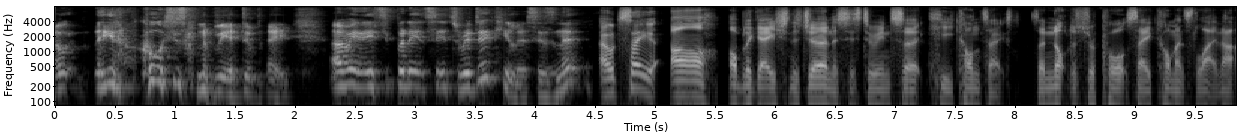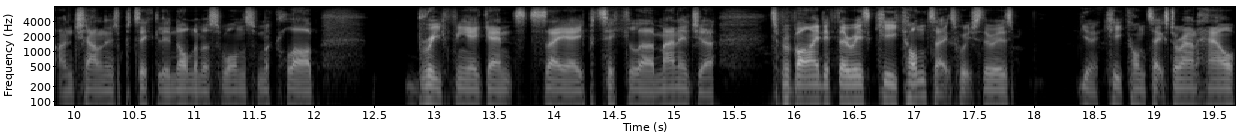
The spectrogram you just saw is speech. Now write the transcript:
Oh, you know, of course, it's going to be a debate. I mean, it's but it's it's ridiculous, isn't it? I would say our obligation as journalists is to insert key context, so not just report, say, comments like that and challenge particularly anonymous ones from a club briefing against, say, a particular manager, to provide if there is key context, which there is, you know, key context around how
